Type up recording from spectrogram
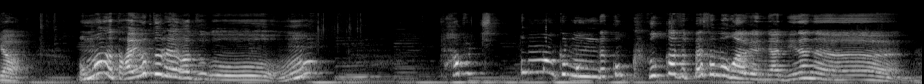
야 엄마는 다이어트를 해가지고 응? 밥을 똥만큼 먹는데 꼭 그것까지 뺏어 먹어야겠냐 니네는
